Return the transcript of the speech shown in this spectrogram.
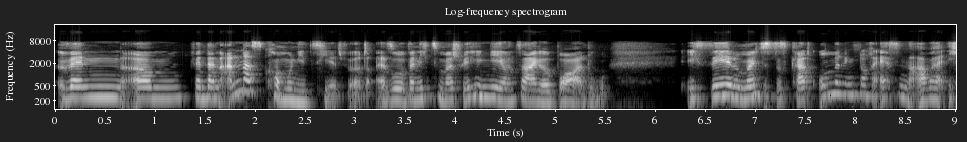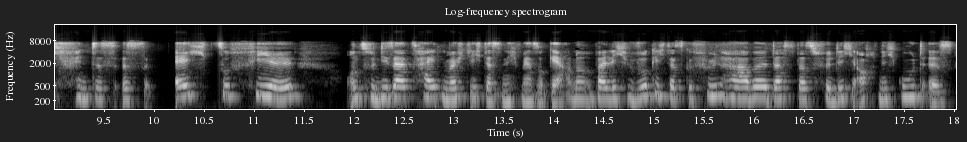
wenn, ähm, wenn dann anders kommuniziert wird. Also wenn ich zum Beispiel hingehe und sage, boah, du, ich sehe, du möchtest das gerade unbedingt noch essen, aber ich finde, es ist echt zu viel. Und zu dieser Zeit möchte ich das nicht mehr so gerne, weil ich wirklich das Gefühl habe, dass das für dich auch nicht gut ist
